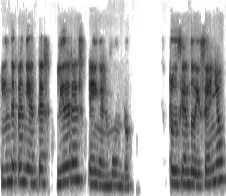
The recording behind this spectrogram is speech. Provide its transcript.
independientes líderes en el mundo, produciendo diseño,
